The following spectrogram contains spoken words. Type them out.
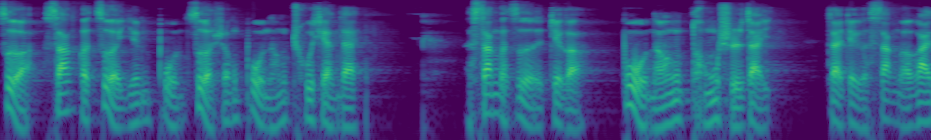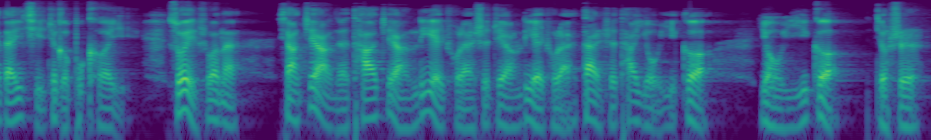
仄，三个仄音不仄声不能出现在三个字，这个不能同时在在这个三个挨在一起，这个不可以。所以说呢。像这样的，它这样列出来是这样列出来，但是它有一个有一个，就是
